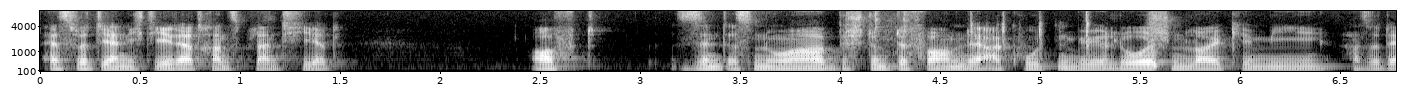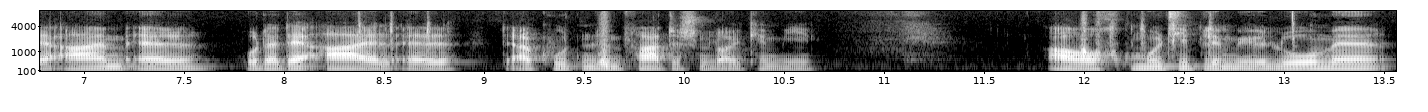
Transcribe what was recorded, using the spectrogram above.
Es wird ja nicht jeder transplantiert. Oft sind es nur bestimmte Formen der akuten myologischen Leukämie, also der AML oder der ALL, der akuten lymphatischen Leukämie. Auch multiple Myelome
